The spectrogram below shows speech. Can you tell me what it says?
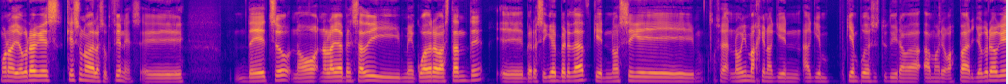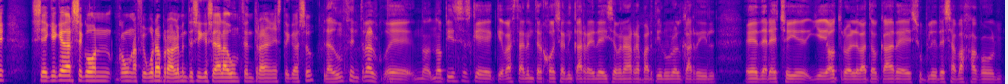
Bueno, yo creo que es, que es una de las opciones. Eh, de hecho, no, no lo había pensado y me cuadra bastante, eh, pero sí que es verdad que no sé, o sea, no me imagino a quién, a quién, quién puede sustituir a, Mario Gaspar. Yo creo que si hay que quedarse con, con, una figura, probablemente sí que sea la de un central en este caso. La de un central, eh, no, no, pienses que, que, va a estar entre José y Carrera y se van a repartir uno el carril eh, derecho y, y, otro le va a tocar eh, suplir esa baja con,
